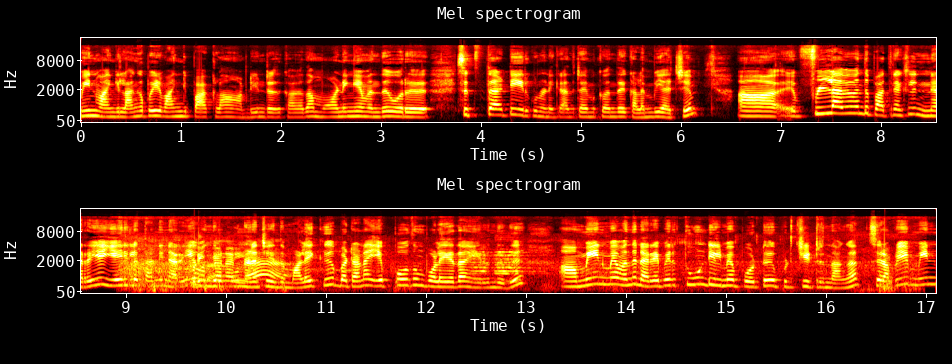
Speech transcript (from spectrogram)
மீன் வாங்கிடலாம். அங்கே போய் வாங்கி பார்க்கலாம் அப்படின்றதுக்காக தான் மார்னிங்கே வந்து ஒரு சிக்ஸ் தேர்ட்டி இருக்கும்னு நினைக்கிறேன். அந்த டைமுக்கு வந்து கிளம்பியாச்சு. ஃபுல்லாகவே வந்து பார்த்தீங்கன்னா ஆக்சுவலி நிறைய ஏரியில் தண்ணி நிறைய வந்து நினச்சேன் இந்த மலைக்கு. பட் ஆனால் எப்போதும் போலயே தான் இருந்தது. மீனுமே வந்து நிறைய பேர் தூண்டிலுமே போட்டு பிடிச்சிட்டு இருந்தாங்க சரி அப்படியே மீன்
